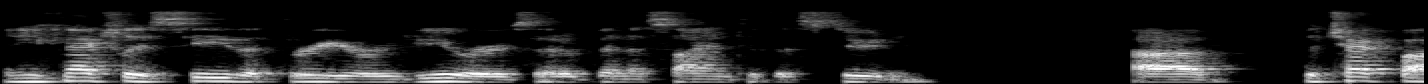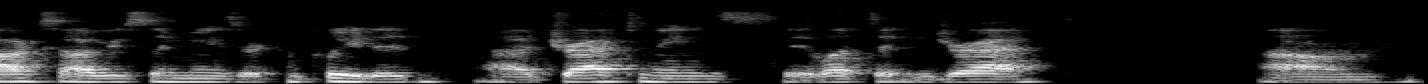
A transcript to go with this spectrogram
and you can actually see the three reviewers that have been assigned to the student. Uh, the checkbox obviously means they're completed. Uh, draft means they left it in draft. Um,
